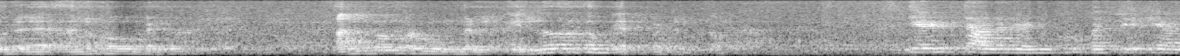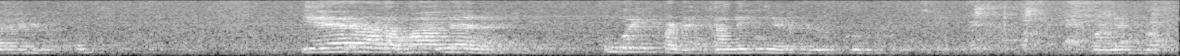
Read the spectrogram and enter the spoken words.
ஒரு அனுபவங்கள் அனுபவங்கள் உங்கள் எல்லோருக்கும் ஏற்பட்டிருக்கும். எழுத்தாளர்களுக்கும் பத்திரிகையாளர்களுக்கும் ஏராளமான புகைப்பட கலைஞர்களுக்கும் வணக்கம்.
